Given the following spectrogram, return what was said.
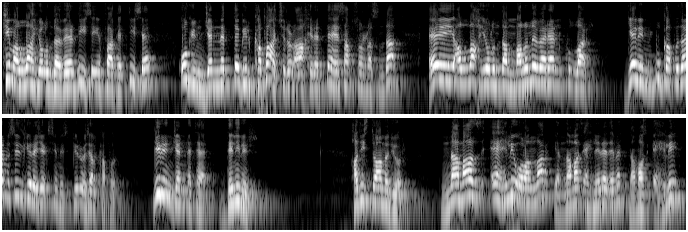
Kim Allah yolunda verdiyse, infak ettiyse o gün cennette bir kapı açılır ahirette hesap sonrasında. Ey Allah yolunda malını veren kullar gelin bu kapıdan siz gireceksiniz bir özel kapı. Girin cennete denilir. Hadis devam ediyor. Namaz ehli olanlar yani namaz ehli ne demek? Namaz ehli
